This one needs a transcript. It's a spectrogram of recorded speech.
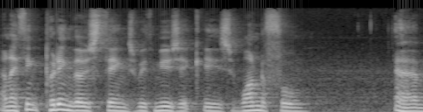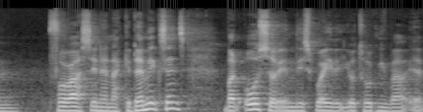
and I think putting those things with music is wonderful. Um, for us in an academic sense, but also in this way that you're talking about, uh, uh,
